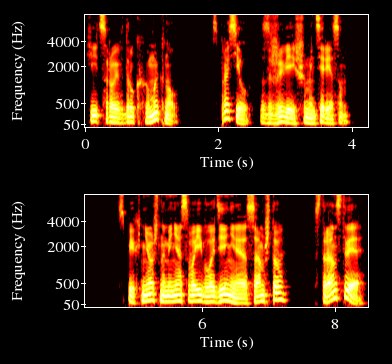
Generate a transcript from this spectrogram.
Фицрой вдруг хмыкнул, спросил с живейшим интересом. «Спихнешь на меня свои владения, а сам что? В странствие?»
